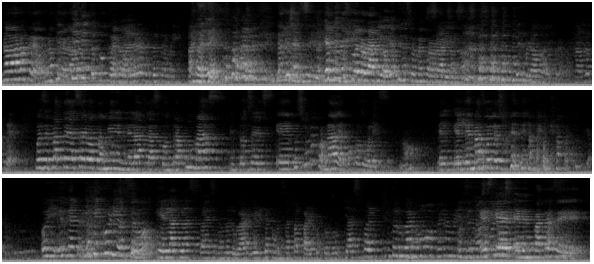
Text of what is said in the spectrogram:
No, no creo, no creo. Ya te tocó, carnal, ahora me toca a mí. Ya tienes, ya tienes tú el horario, ya tienes tú el mejor horario, ¿no? Es broma, es broma. No, no creo. Pues empate a cero también en el Atlas contra Pumas. Entonces, eh, pues fue una jornada de pocos goles, ¿no? El, el de más goles fue el de América Pachuca. Oye, oigan, y qué curioso que el Atlas está en segundo lugar y ahorita como está tan parejo todo, ya se fue al quinto lugar. No, espérame. de más Es que el empate se.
